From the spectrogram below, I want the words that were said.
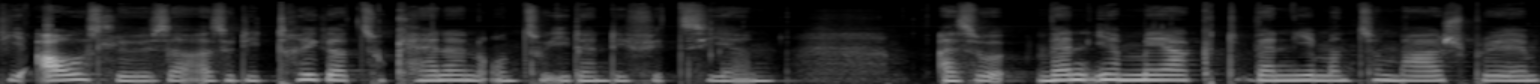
die Auslöser, also die Trigger zu kennen und zu identifizieren. Also wenn ihr merkt, wenn jemand zum Beispiel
